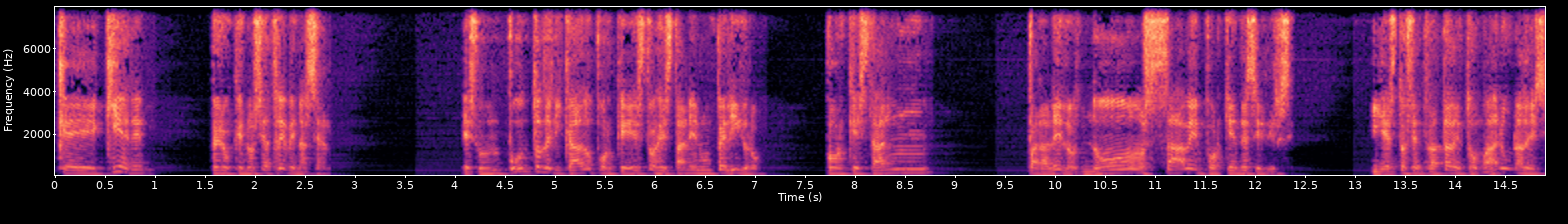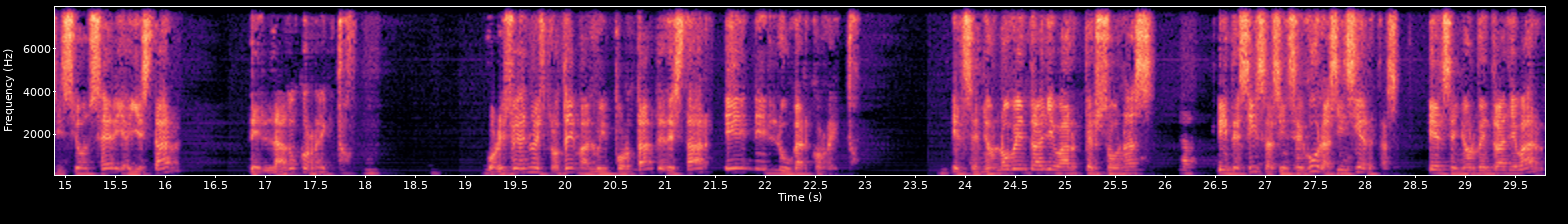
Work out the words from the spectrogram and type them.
que quieren, pero que no se atreven a hacerlo. Es un punto delicado porque estos están en un peligro, porque están paralelos, no saben por quién decidirse. Y esto se trata de tomar una decisión seria y estar del lado correcto. Por eso es nuestro tema, lo importante de estar en el lugar correcto. El Señor no vendrá a llevar personas indecisas, inseguras, inciertas. El Señor vendrá a llevar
